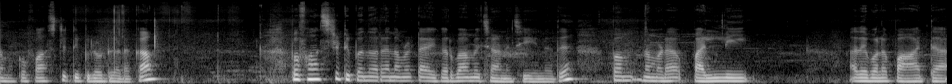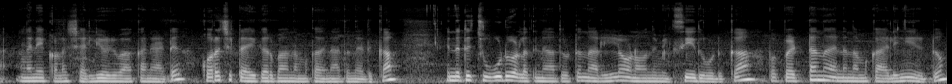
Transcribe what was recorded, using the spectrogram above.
നമുക്ക് ഫസ്റ്റ് ടിപ്പിലോട്ട് കിടക്കാം. അപ്പോൾ ഫസ്റ്റ് ടിപ്പ് എന്ന് പറയാൻ നമ്മൾ ടൈഗർ ബാം വെച്ചാണ് ചെയ്യുന്നത്. അപ്പം നമ്മുടെ പല്ലി അതേപോലെ പാറ്റ അങ്ങനെയൊക്കെയുള്ള ശല്യം ഒഴിവാക്കാനായിട്ട് കുറച്ച് ടൈഗർ ബാം നമുക്ക് അതിനകത്ത് നിന്ന് എടുക്കാം. എന്നിട്ട് ചൂടുവെള്ളത്തിനകത്തോട്ട് നല്ലോണം ഒന്ന് മിക്സ് ചെയ്ത് കൊടുക്കുക. അപ്പോൾ പെട്ടെന്ന് തന്നെ നമുക്ക് അലിഞ്ഞ് കിട്ടും.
